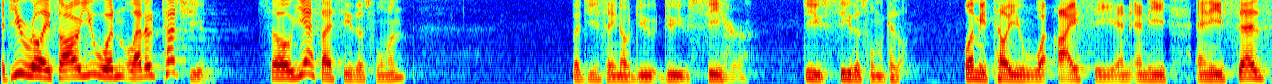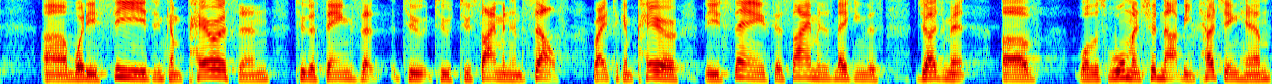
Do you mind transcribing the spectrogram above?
If you really saw her, you wouldn't let her touch you. So, yes, I see this woman. But Jesus say, No, do, do you see her? Do you see this woman? Because let me tell you what I see. And, and, he, and he says um, what he sees in comparison to the things that, to, to, to Simon himself, right? To compare these things, because Simon is making this judgment of, well, this woman should not be touching him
